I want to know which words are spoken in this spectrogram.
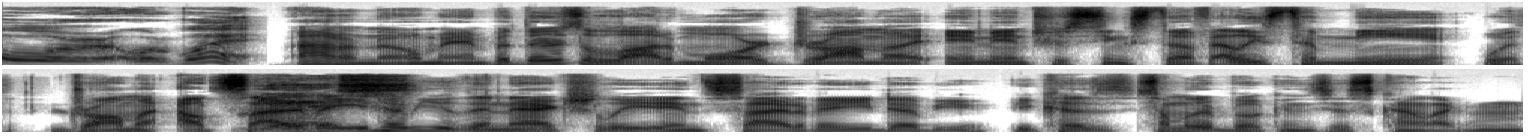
or or what? I don't know, man. But there's a lot of more drama and interesting stuff, at least to me, with drama outside Yes. of AEW than actually inside of AEW because some of their bookings just kind of like, mm.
